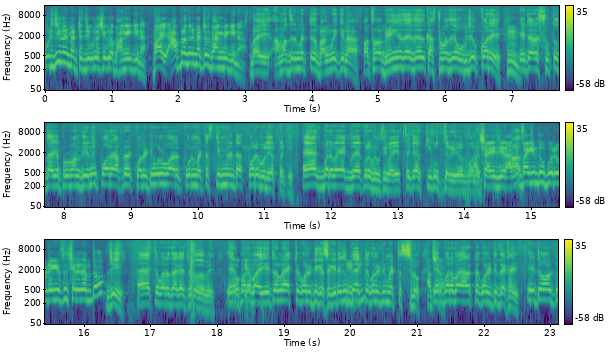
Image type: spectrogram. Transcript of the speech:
অরিজিনাল ম্যাট্রেস যেগুলো সেগুলো ভাঙে কিনা। ভাই আপনাদের ম্যাট্রেস ভাঙবে কিনা? ভাই আমাদের ম্যাটটা ভাঙবে কিনা? অথবা ভেঙে যায় কাস্টমার যে অভিযোগ করে এটার সত্যতা আগে প্রমাণ দিয়ে নেই পরে আপনার কোয়ালিটি বলব আর কোন ম্যাটটা কিনবেন এটা পরে বলি আপনাকে। একবারে ভাই এক জায়গা করে ফেলছি ভাই এর থেকে আর কি করতে রইবে বলে আচ্ছা এই যে রাজীব ভাই কিন্তু উপরে উঠে গেছে ছেড়ে জানতো তো। জি একেবারে জায়গায় চলে যাবে। এরপরে ভাই এটা হলো একটা কোয়ালিটি গেছে এটা কিন্তু একটা কোয়ালিটির ম্যাট্রেস ছিল। আচ্ছা। এরপরে ভাই আরেকটা কোয়ালিটি দেখাই। এটাও একটু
